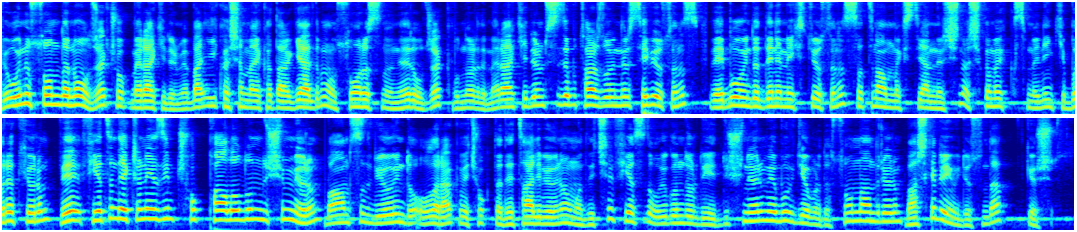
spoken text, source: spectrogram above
Ve oyunun sonunda ne olacak çok merak ediyorum. Ya ben ilk aşamaya kadar geldim ama sonrasında neler olacak bunları da merak ediyorum. Siz de bu tarz oyunları seviyorsanız ve bu oyunda denemek istiyorsanız satın almak isteyenler için açıklama kısmına linki bırakıyorum. Ve fiyatını da ekrana yazayım. Çok pahalı olduğunu düşünmüyorum. Bağımsız bir oyun da olarak ve çok da detaylı bir oyun olmadığı için fiyatı da uygundur diye düşünüyorum ve bu videoyu burada sonlandırıyorum. Başka bir videosunda görüşürüz.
